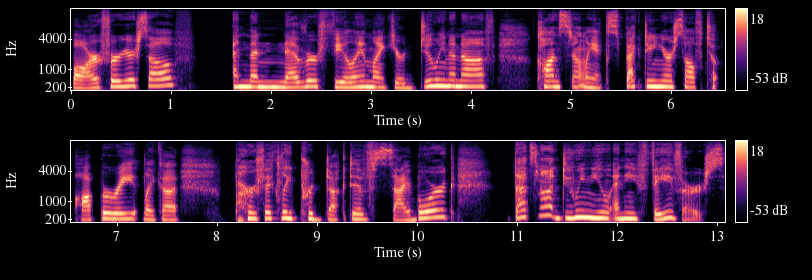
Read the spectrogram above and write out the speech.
bar for yourself and then never feeling like you're doing enough, constantly expecting yourself to operate like a perfectly productive cyborg, that's not doing you any favors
